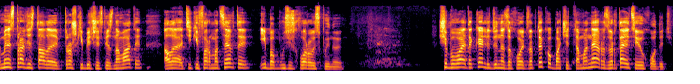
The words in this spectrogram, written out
І мене справді стали трошки більше впізнавати, але тільки фармацевти і бабусі з хворою спиною. Ще буває таке, людина заходить в аптеку, бачить там мене, розвертається і уходить.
